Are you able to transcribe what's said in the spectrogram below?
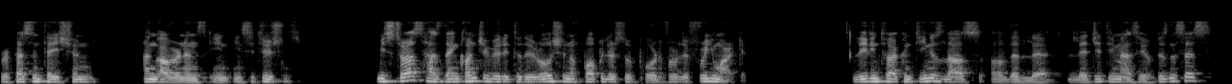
representation, and governance in institutions. Mistrust has then contributed to the erosion of popular support for the free market, leading to a continuous loss of the le legitimacy of businesses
